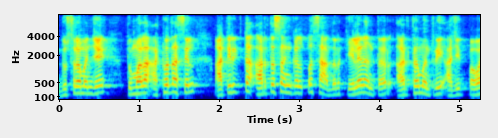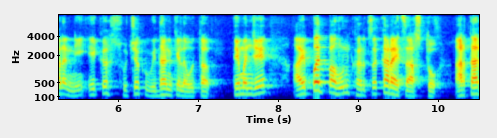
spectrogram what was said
दुसरं म्हणजे तुम्हाला आठवत असेल अतिरिक्त अर्थसंकल्प सादर केल्यानंतर अर्थमंत्री अजित पवारांनी एक सूचक विधान केलं होतं. ते म्हणजे ऐपत पाहून खर्च करायचा असतो. अर्थात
